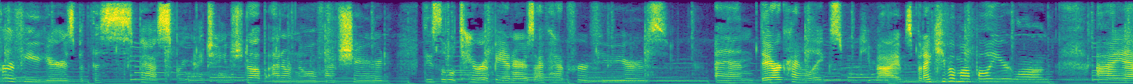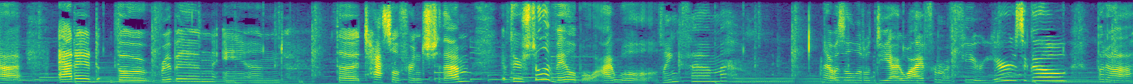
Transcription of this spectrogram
for a few years, but this past spring I changed it up. I don't know if I've shared these little tarot banners I've had for a few years and they are kind of like spooky vibes, but I keep them up all year long. I uh, added the ribbon and the tassel fringe to them. If they're still available, I will link them that was a little DIY from a few years ago, but uh,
